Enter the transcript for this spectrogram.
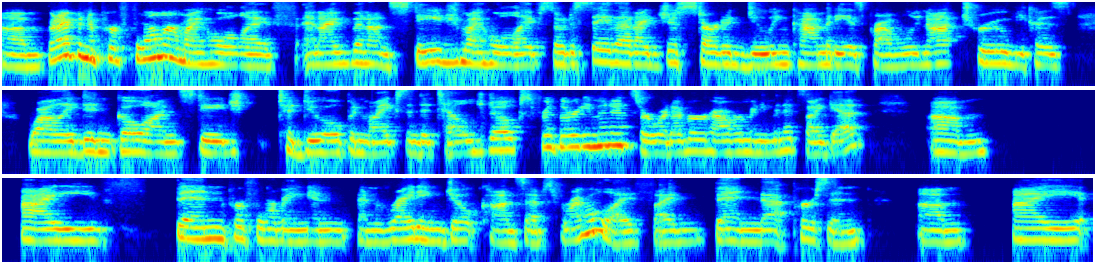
Um, but I've been a performer my whole life and I've been on stage my whole life. So to say that I just started doing comedy is probably not true because while I didn't go on stage to do open mics and to tell jokes for 30 minutes or whatever, however many minutes I get, um, I've been performing and, and writing joke concepts for my whole life. I've been that person. Um, I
